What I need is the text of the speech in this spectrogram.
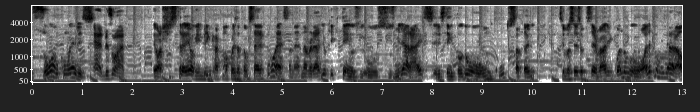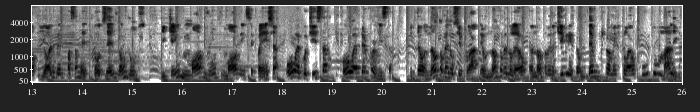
Zoam com eles? É, de zoar. Eu acho estranho alguém brincar com uma coisa tão séria como essa, né? Na verdade, o que que tem? Os, os, os milharais, eles têm todo um culto satânico se vocês observarem, quando olha para o milharal e olha o vento passando nele, todos eles vão juntos. E quem move junto, move em sequência, ou é cotista ou é performista. Então, não tô vendo um circo lá, eu não tô vendo leão, eu não tô vendo tigre, então definitivamente lá é um culto maligno.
